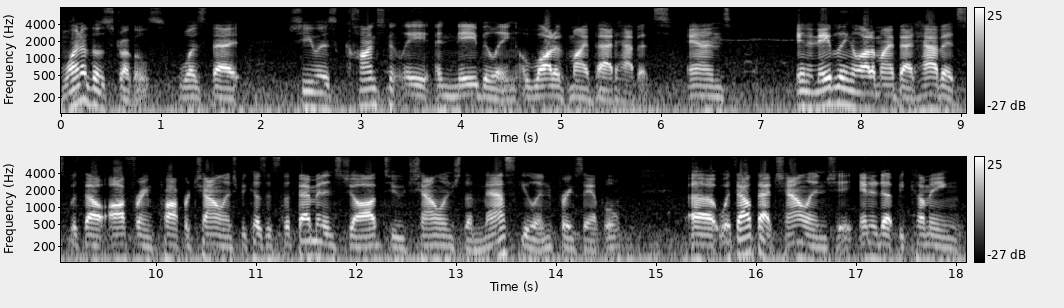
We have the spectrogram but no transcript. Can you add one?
one of those struggles was that she was constantly enabling a lot of my bad habits and in enabling a lot of my bad habits without offering proper challenge because it's the feminine's job to challenge the masculine, for example. Uh, without that challenge, it ended up becoming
